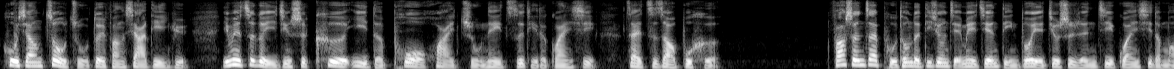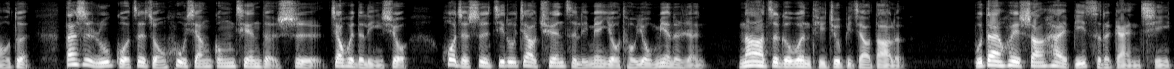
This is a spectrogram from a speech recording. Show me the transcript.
互相咒诅对方下地狱，因为这个已经是刻意的破坏主内肢体的关系，在制造不和。发生在普通的弟兄姐妹间，顶多也就是人际关系的矛盾。但是如果这种互相攻讦的是教会的领袖，或者是基督教圈子里面有头有面的人，那这个问题就比较大了，不但会伤害彼此的感情，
